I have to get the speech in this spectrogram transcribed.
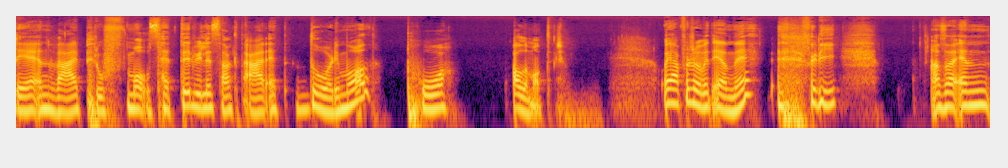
det enhver proff målsetter ville sagt er et dårlig mål på alle måter. Og jeg er for så vidt enig, fordi altså, en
